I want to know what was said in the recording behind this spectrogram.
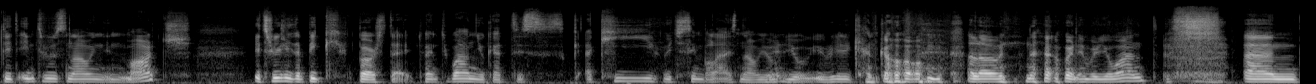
did interviews now in, in March, it's really the big birthday. 21, you get this a key which symbolizes now you, Really? you, you really can go home alone whenever you want. And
